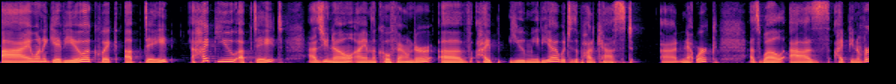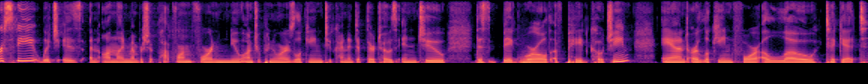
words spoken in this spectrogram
I want to give you a quick update, a HypeU update. As you know, I am the co founder of Hype You Media, which is a podcast uh, network, as well as Hype University, which is an online membership platform for new entrepreneurs looking to kind of dip their toes into this big world of paid coaching and are looking for a low ticket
